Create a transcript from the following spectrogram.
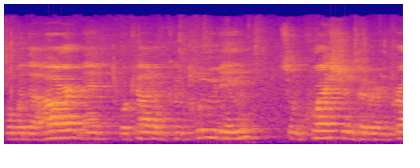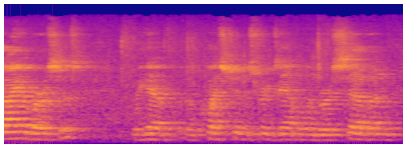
but with the heart, and we're kind of concluding some questions that are in prior verses. We have questions, for example, in verse 7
